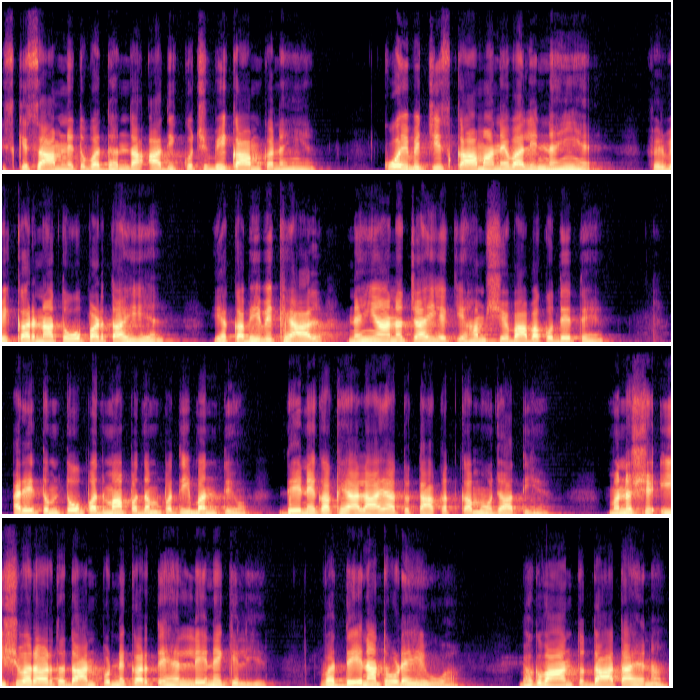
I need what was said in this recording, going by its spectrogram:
इसके सामने तो वह धंधा आदि कुछ भी काम का नहीं है। कोई भी चीज़ काम आने वाली नहीं है। फिर भी करना तो पड़ता ही है। यह कभी भी ख्याल नहीं आना चाहिए कि हम शिव बाबा को देते हैं। अरे, तुम तो पदमा पदम पति बनते हो। देने का ख्याल आया तो ताकत कम हो जाती है। मनुष्य ईश्वर अर्थ दान पुण्य करते हैं लेने के लिए। वह देना थोड़े ही हुआ। भगवान तो दाता है ना।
